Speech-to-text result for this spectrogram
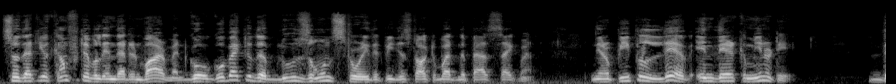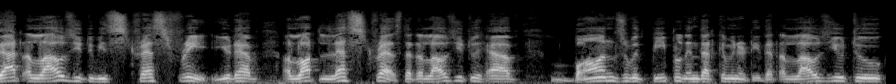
so that you're comfortable in that environment. Go go back to the blue zone story that we just talked about in the past segment. You know, people live in their community that allows you to be stress free. You'd have a lot less stress that allows you to have bonds with people in that community that allows you to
